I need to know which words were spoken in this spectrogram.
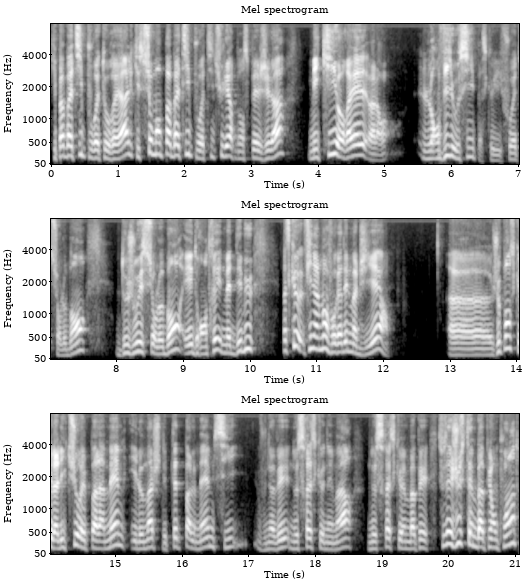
qui n'est pas bâti pour être au Real, qui est sûrement pas bâti pour être titulaire dans ce PSG-là, mais qui aurait alors l'envie aussi, parce qu'il faut être sur le banc, de jouer sur le banc et de rentrer et de mettre des buts. Parce que finalement, vous regardez le match d'hier, euh, je pense que la lecture n'est pas la même et le match n'est peut-être pas le même si vous n'avez ne serait-ce que Neymar, ne serait-ce que Mbappé. Si vous avez juste Mbappé en pointe,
